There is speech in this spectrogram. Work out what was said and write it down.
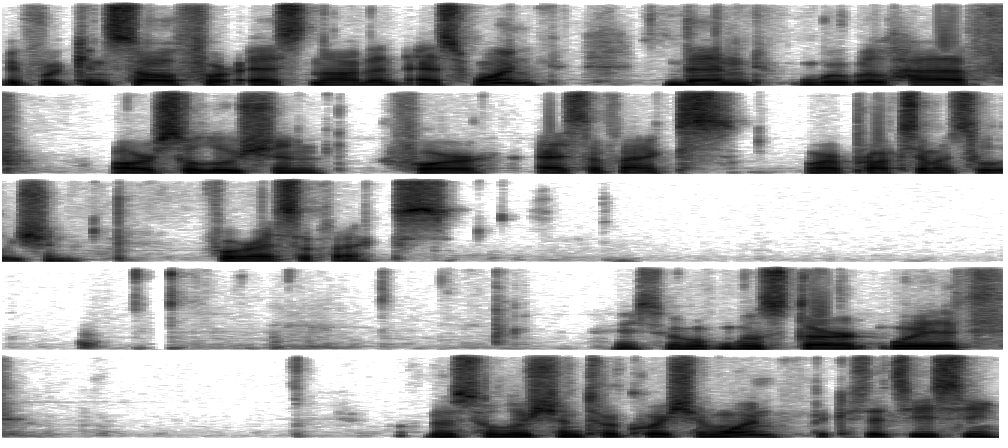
If we can solve for S naught and S1, then we will have our solution for S of X, or approximate solution for S of X. Okay, so we'll start with the solution to equation one because it's easy.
